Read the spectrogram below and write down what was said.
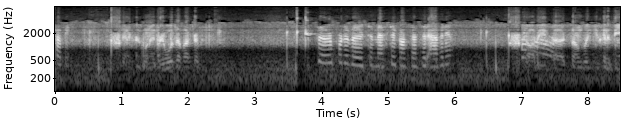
Copy. Santa Cruz one in three. What was that last time? So report of a domestic on Sunset Avenue. Sounds like he's going to be,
